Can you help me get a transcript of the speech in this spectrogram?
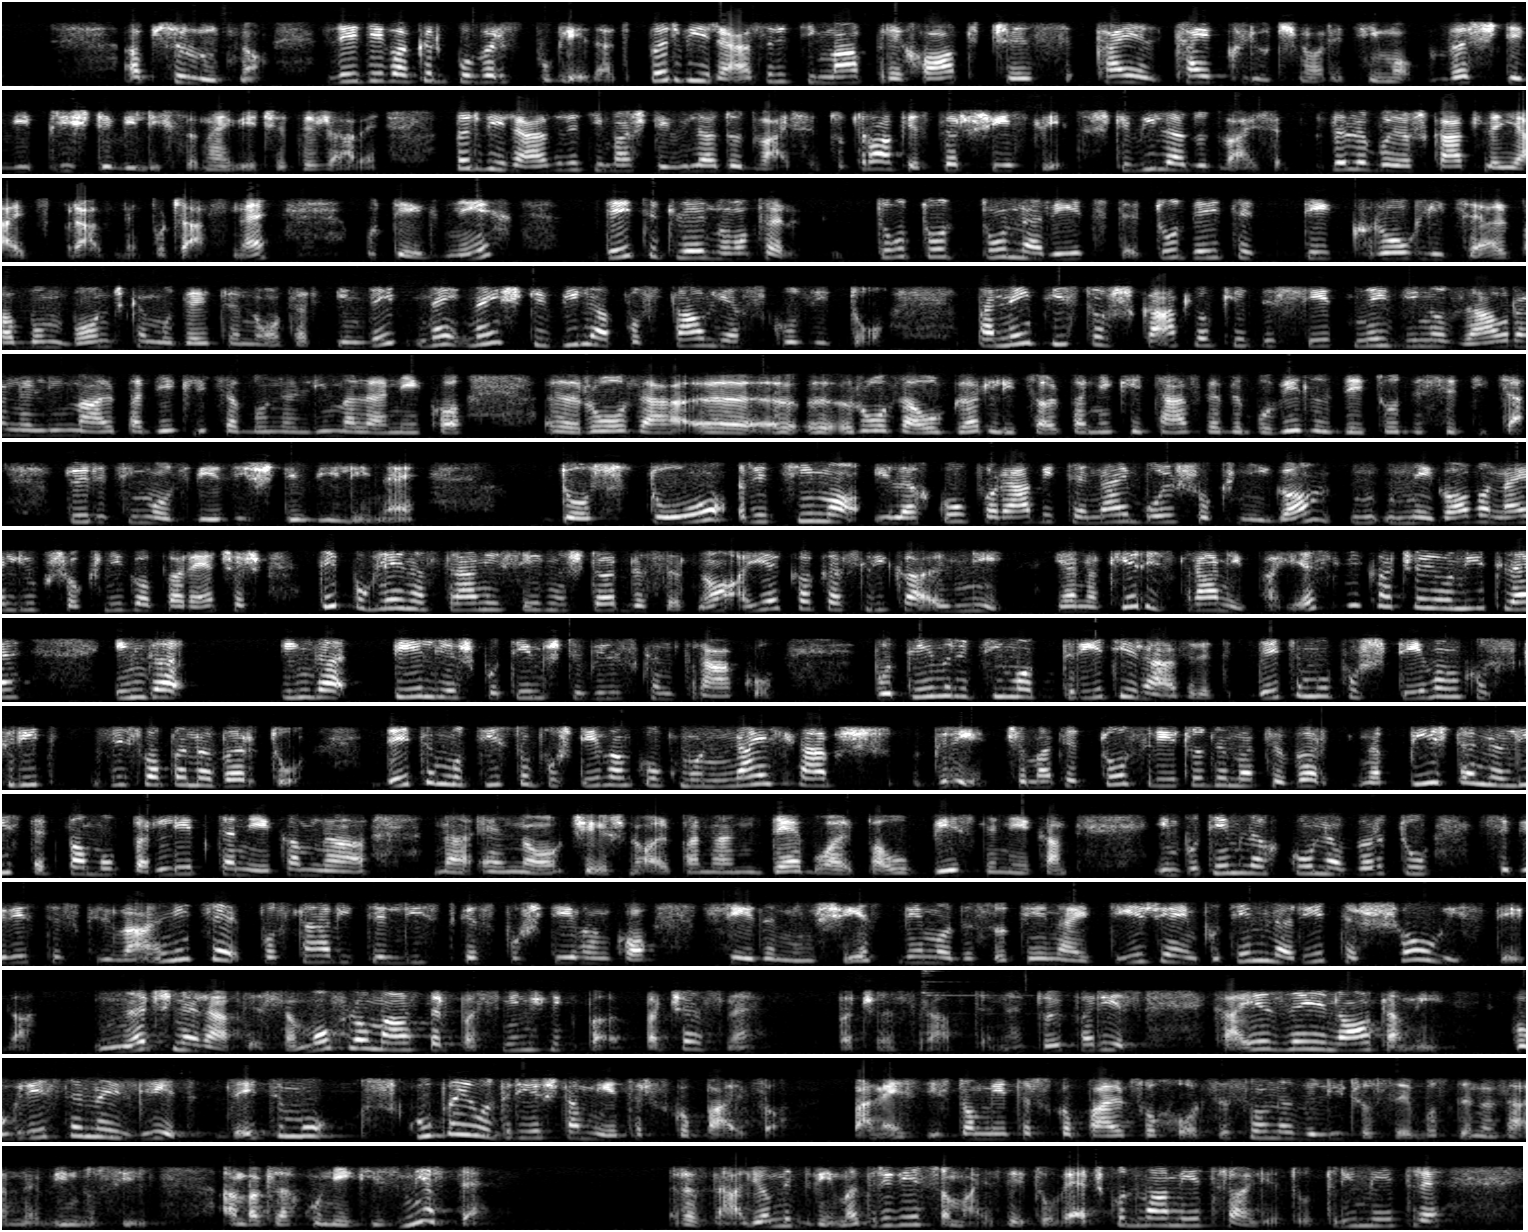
Absolutno. Zdaj deva kar po vrst pogledati. Prvi razred ima prehod čez, kaj je, kaj je ključno recimo, števi, pri številih so največje težave. Prvi razred ima števila do 20. Otrok je star 6 let, števila do 20. Zdaj le bojo škatle jajc prazne, počasne, v teh dneh dejte tle noter, to, to, to naredite, to dejte te kroglice ali pa bombončke mu dejte noter in dej, naj, naj števila postavlja skozi to. Pa ne tisto škatlo, ki je deset, ne dinozaura nalima ali pa deklica bo nalimala neko uh, roza, uh, roza ogrlico ali pa nekaj tazga, da bo vedela, da je to desetica. To je recimo v zvezi števili, ne. Do 100, recimo, lahko uporabite najboljšo knjigo, njegovo najljubšo knjigo, pa rečeš, te pogled na strani 47, no, a je kakšna slika ali ni. Ja, na kateri strani pa je slika, če jo ni tle, in ga, in ga pelješ po tem številskem traku. Potem recimo tretji razred, dajte mu poštevanko skrit, zdaj smo pa na vrtu. Dajte mu tisto poštevanko, ko mu najslabš gre. Če imate to srečo, da imate vrt, napišite na listek, pa mu prlepte nekam na, na eno češnjo ali pa na debo ali pa obeste nekam. In potem lahko na vrtu se greste skrivalnice, postavite listke s poštevanko 7 in 6, vemo, da so te najtežje in potem naredite šov iz tega nič ne rabite, samo flomaster, pa svinčnik, pa, pa čas ne, pa čas rabite, ne, to je pa res. Kaj je z enotami? Ko greste na izgled, dejte mu skupaj odrežta metrsko palco, pa ne s tisto metrsko palco hodce so na veličo, se boste nazadnje vi nosili, ampak lahko nekaj izmerite. Razdaljo med dvema drevesoma, je zdaj to več kot dva metra ali je to tri metre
